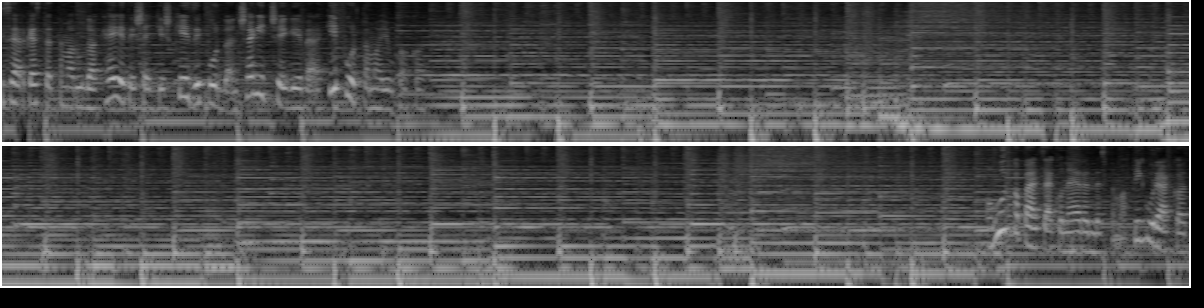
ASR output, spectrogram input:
Kiszerkeztettem a rudak helyét, és egy kis kézi furdant segítségével kifúrtam a lyukakat. Hurkapálcákon elrendeztem a figurákat,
